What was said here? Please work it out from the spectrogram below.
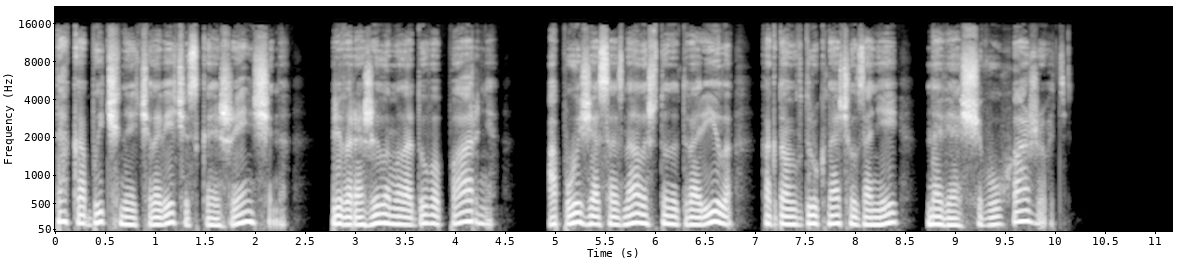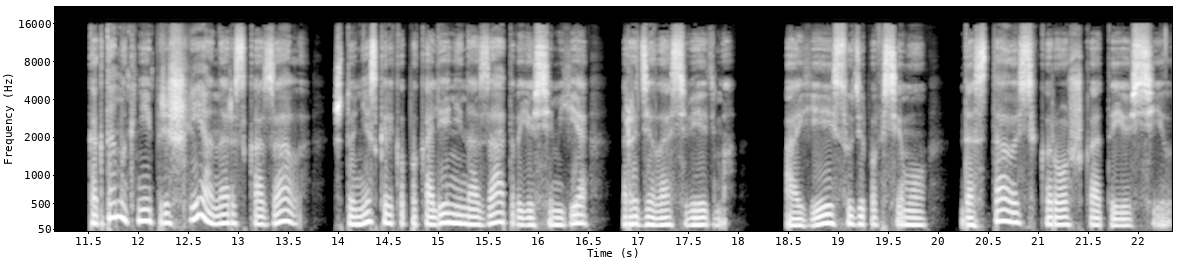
Так обычная человеческая женщина приворожила молодого парня, а позже осознала, что натворила, когда он вдруг начал за ней навязчиво ухаживать. Когда мы к ней пришли, она рассказала, что несколько поколений назад в ее семье родилась ведьма, а ей, судя по всему, досталась крошка от ее силы.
